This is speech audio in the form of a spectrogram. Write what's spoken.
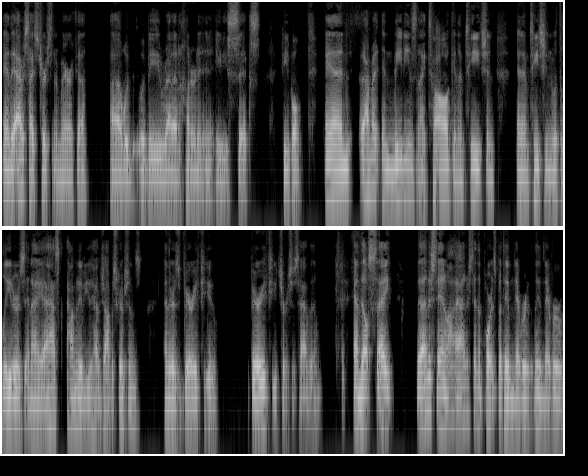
And the average size church in America uh, would would be right at 186 people. And I'm in meetings and I talk and I teach and and I'm teaching with leaders and I ask how many of you have job descriptions, and there's very few, very few churches have them, and they'll say they understand. I understand the importance, but they've never they've never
